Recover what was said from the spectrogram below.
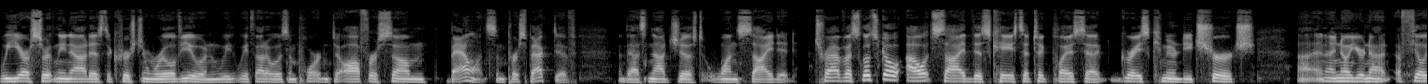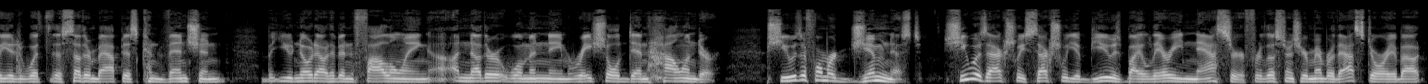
We are certainly not as the Christian worldview, and we, we thought it was important to offer some balance and perspective that's not just one sided. Travis, let's go outside this case that took place at Grace Community Church. Uh, and I know you're not affiliated with the Southern Baptist Convention, but you no doubt have been following uh, another woman named Rachael Denhollander. She was a former gymnast she was actually sexually abused by Larry Nassar. For listeners who remember that story about,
